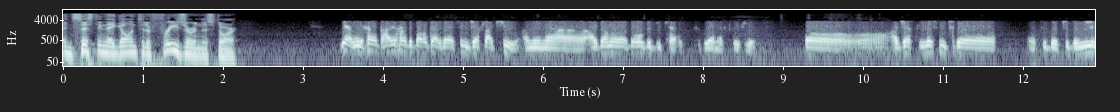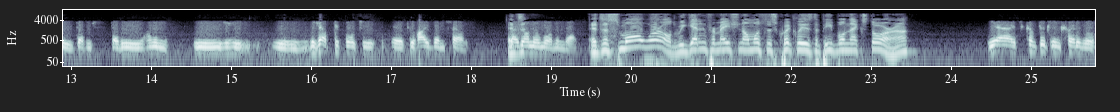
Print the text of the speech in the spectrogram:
insisting they go into the freezer in the store? Yeah, we heard. I heard about that. I think just like you. I mean, uh, I don't know all the details to be honest with you. So I just listened to the uh, to the to the news that is that he, I mean we, we, he helped people to uh, to hide themselves. I don't know more than that. It's a small world. We get information almost as quickly as the people next door, huh? Yeah, it's completely incredible.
